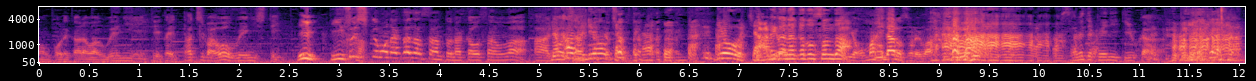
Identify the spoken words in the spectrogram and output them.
もうこれからは上にいてたい立場を上にしていく。いくしくも中田さんと中尾さんはありょうちゃん。りょうちゃん誰が中戸さんだ。いやお前だろそれは。せめてペニーって言うか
